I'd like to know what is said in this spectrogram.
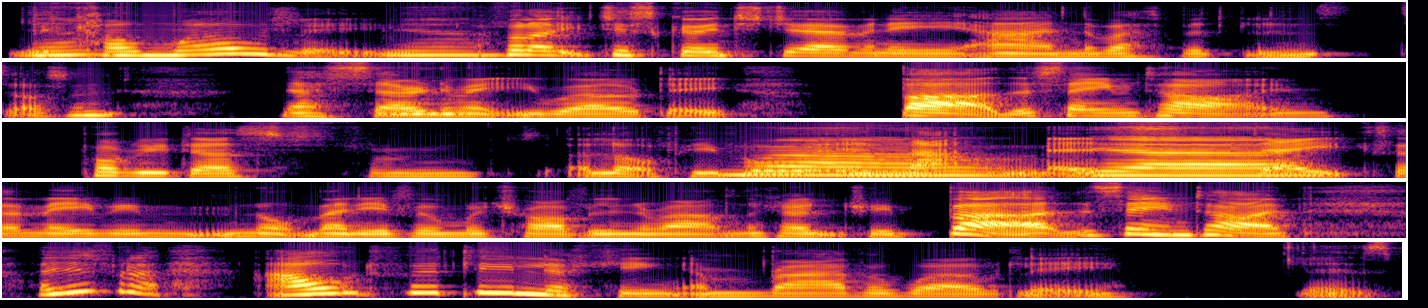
Yeah. become worldly. Yeah. I feel like just going to Germany and the West Midlands doesn't necessarily Yeah. make you worldly, but at the same time, probably does from a lot of people in that uh, yeah. state. So maybe not many of them were traveling around the country, but at the same time, I just feel like outwardly looking and rather worldly. It's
